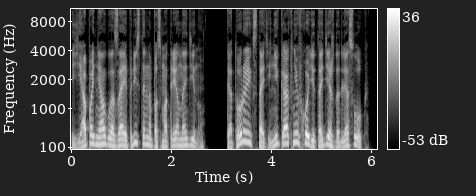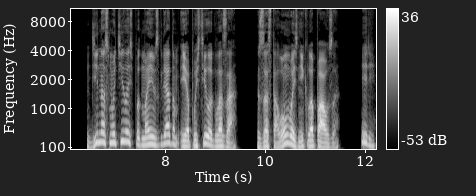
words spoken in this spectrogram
Я поднял глаза и пристально посмотрел на Дину, которой, кстати, никак не входит одежда для слуг. Дина смутилась под моим взглядом и опустила глаза. За столом возникла пауза. «Эри,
